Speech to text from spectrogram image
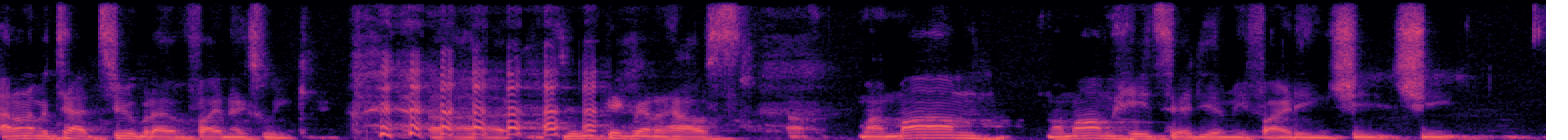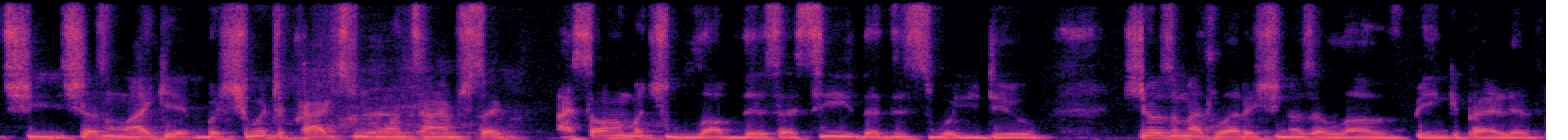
I don't have a tattoo, but I have a fight next week. Uh, she didn't kick me out of the house. Uh, my mom, my mom hates the idea of me fighting. She, she, she, she doesn't like it, but she went to practice me one time. She's like, I saw how much you love this. I see that this is what you do. She knows I'm athletic. She knows I love being competitive.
